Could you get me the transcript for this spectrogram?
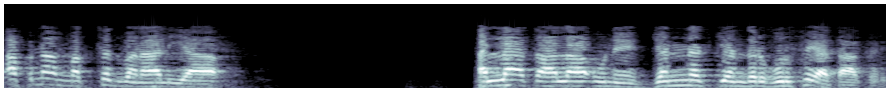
اپنا مقصد بنا لیا۔ اللہ تعالیٰ انہیں جنت کے اندر غرفے عطا کرے۔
